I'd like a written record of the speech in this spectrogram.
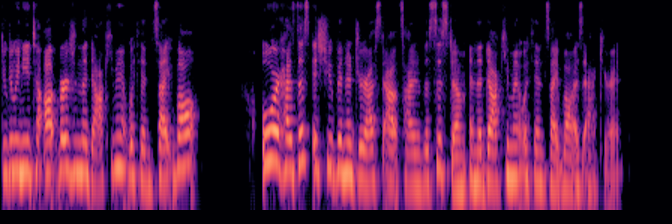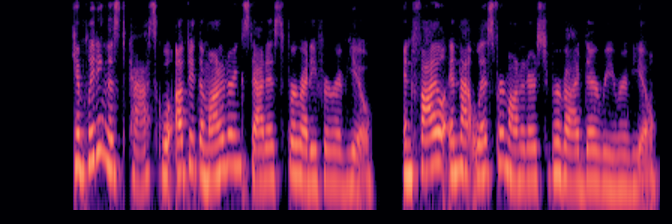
Do we need to upversion the document within SiteVault? Or has this issue been addressed outside of the system and the document within SiteVault is accurate? Completing this task will update the monitoring status for ready for review and file in that list for monitors to provide their re-review.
